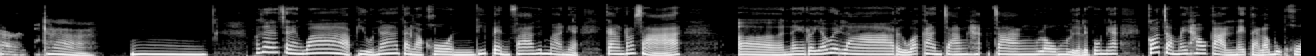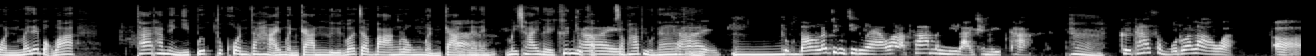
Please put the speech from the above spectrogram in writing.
นาน ค่ะ อืม เพราะฉะนั้นแสดงว่าผิวหน้าแต่ละคนที่เป็นฝ้าขึ้นมาเนี่ย การรักษาเอ่อในระยะเวลาหรือว่าการจางจางลงหรืออะไรพวกนี้ก็จะไม่เท่ากันในแต่ละบุคคล ไม่ได้บอกว่า ถ้าทำอย่างนี้ปุ๊บทุกคนจะหายเหมือนกัน หรือว่าจะบางลงเหมือนกันอ่าอะไรไม่ใช่เลยขึ้นอยู่กับใช่สภาพผิวหน้าใช่อีกอืมถูกต้องแล้วจริง ๆ แล้วอะฝ้ามันมีหลายชนิดค่ะ ค่ะ คือถ้าสมมุติว่าเราอะเอ่อ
